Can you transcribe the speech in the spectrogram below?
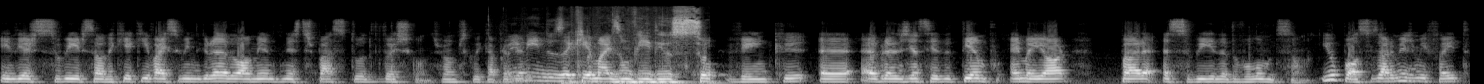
em vez de subir só daqui a aqui, vai subindo gradualmente neste espaço todo de 2 segundos. Vamos clicar para ver. Bem-vindos aqui a mais um vídeo sobre... Veem que a abrangência de tempo é maior para a subida do volume de som. E eu posso usar o mesmo efeito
